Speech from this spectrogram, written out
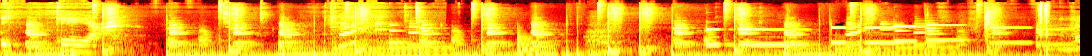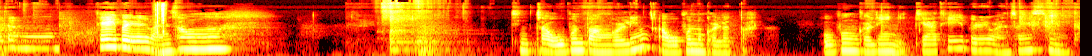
이게야. 테이블 완성. 진짜 5분도 안 걸린? 아 5분은 걸렸다. 5분 걸린 이케아 테이블을 완성했습니다.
